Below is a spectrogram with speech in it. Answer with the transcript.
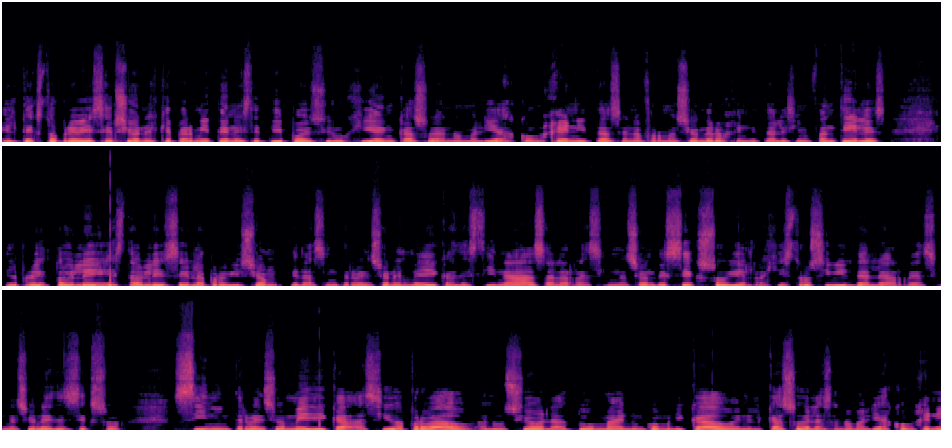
El texto prevé excepciones que permiten este tipo de cirugía en caso de anomalías congénitas en la formación de los genitales infantiles. El proyecto de ley establece la prohibición de las intervenciones médicas destinadas a la reasignación de sexo y el registro civil de las reasignaciones de sexo sin intervención médica ha sido aprobado, anunció la Duma en un comunicado. En el caso de las anomalías congénitas,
